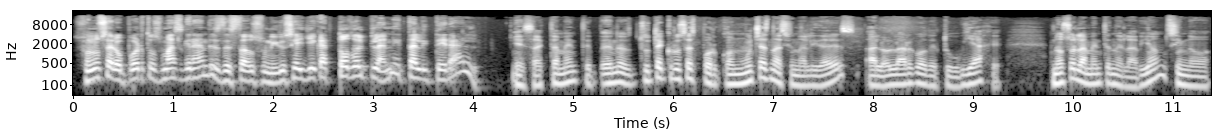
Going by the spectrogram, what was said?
son los aeropuertos más grandes de Estados Unidos y ahí llega todo el planeta literal. Exactamente. Tú te cruzas por, con muchas nacionalidades a lo largo de tu viaje. no solamente en el avión, sino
